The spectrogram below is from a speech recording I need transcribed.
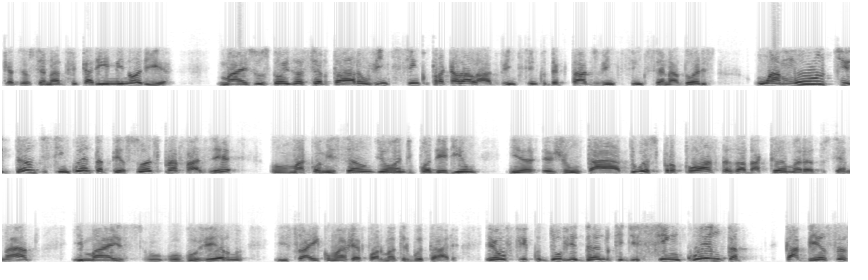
quer dizer, o Senado ficaria em minoria. Mas os dois acertaram 25 para cada lado, 25 deputados, 25 senadores, uma multidão de 50 pessoas para fazer uma comissão de onde poderiam juntar duas propostas, a da Câmara, do Senado e mais o, o governo e sair com uma reforma tributária. Eu fico duvidando que de 50 cabeça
